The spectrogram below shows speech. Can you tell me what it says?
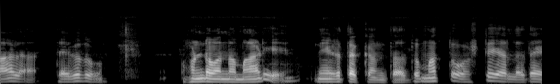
ಆಳ ತೆಗೆದು ಹೊಂಡವನ್ನು ಮಾಡಿ ನೀಡತಕ್ಕಂಥದ್ದು. ಮತ್ತು ಅಷ್ಟೇ ಅಲ್ಲದೆ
